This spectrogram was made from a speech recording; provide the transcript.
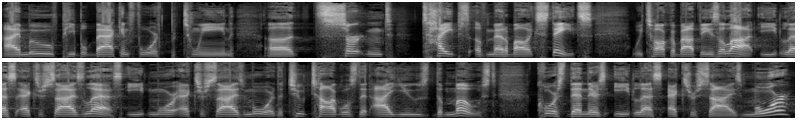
I move people back and forth between uh, certain types of metabolic states. We talk about these a lot. Eat less, exercise less. Eat more, exercise more. The two toggles that I use the most. Of course, then there's eat less, exercise more.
